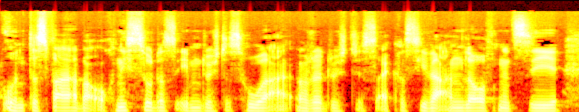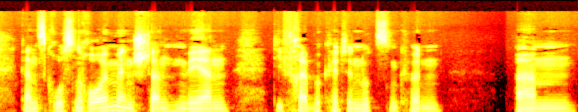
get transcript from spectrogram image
Und das war aber auch nicht so, dass eben durch das hohe oder durch das aggressive Anlaufen jetzt die ganz großen Räume entstanden wären, die Freiburg hätte nutzen können. Ähm,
